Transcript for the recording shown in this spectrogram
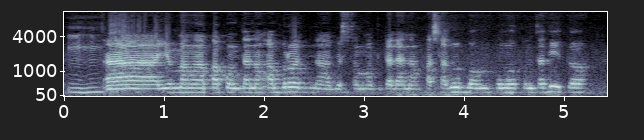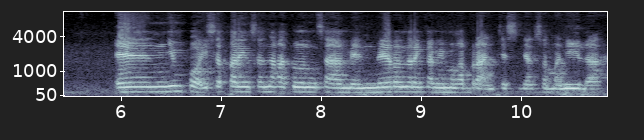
Mhm. Ah, yung mga papunta ng abroad na gusto magdala ng pasalubong, pumupunta dito. And yun po, isa pa rin sa nakatulong sa amin, meron na rin kami mga branches dyan sa Manila.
